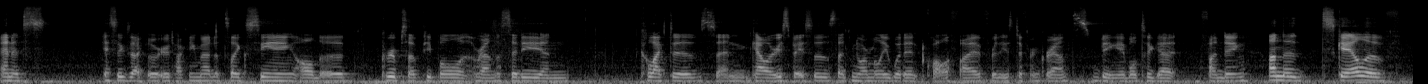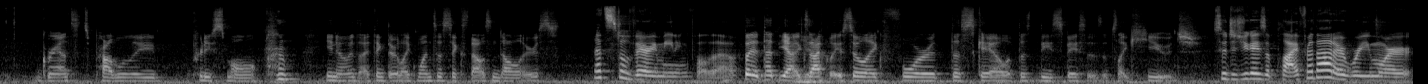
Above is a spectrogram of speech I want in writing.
And it's it's exactly what you're talking about. It's like seeing all the groups of people around the city and collectives and gallery spaces that normally wouldn't qualify for these different grants being able to get funding. On the scale of grants, it's probably pretty small. you know, I think they're like one to six thousand dollars. That's still very meaningful, though. But that, yeah, Yeah. exactly. So like for the scale of the, these spaces, it's like huge. So did you guys apply for that, or were you more?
